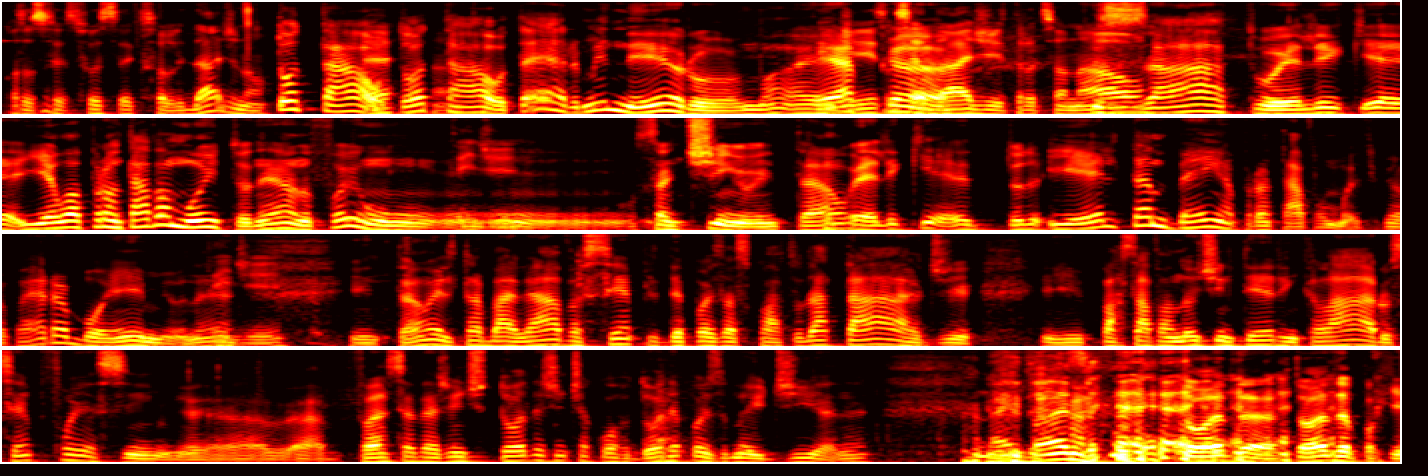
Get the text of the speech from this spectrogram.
com a sua sexualidade, não? Total, é? total. Ah, tá. Era mineiro, uma Entendi, época... sociedade tradicional. Exato. Ele, que, e eu aprontava muito, né? Eu não fui um, um, santinho. Então, ele que... Tudo, e ele também aprontava muito. Meu pai era boêmio, né? Entendi. Então, ele trabalhava sempre depois depois das quatro da tarde e passava a noite inteira em claro. Sempre foi assim. A, a infância da gente toda, a gente acordou depois do meio-dia, né? Na infância? toda, toda, porque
